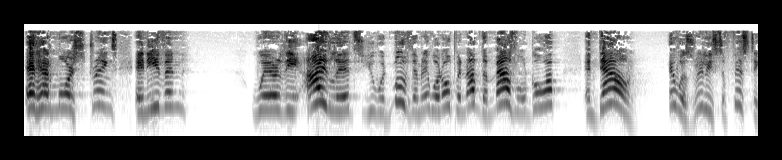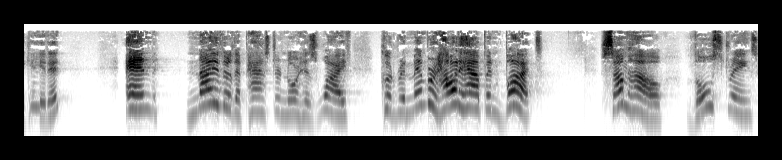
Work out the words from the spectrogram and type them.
It had more strings, and even where the eyelids, you would move them, and it would open up, the mouth would go up and down. It was really sophisticated. And neither the pastor nor his wife could remember how it happened, but somehow those strings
